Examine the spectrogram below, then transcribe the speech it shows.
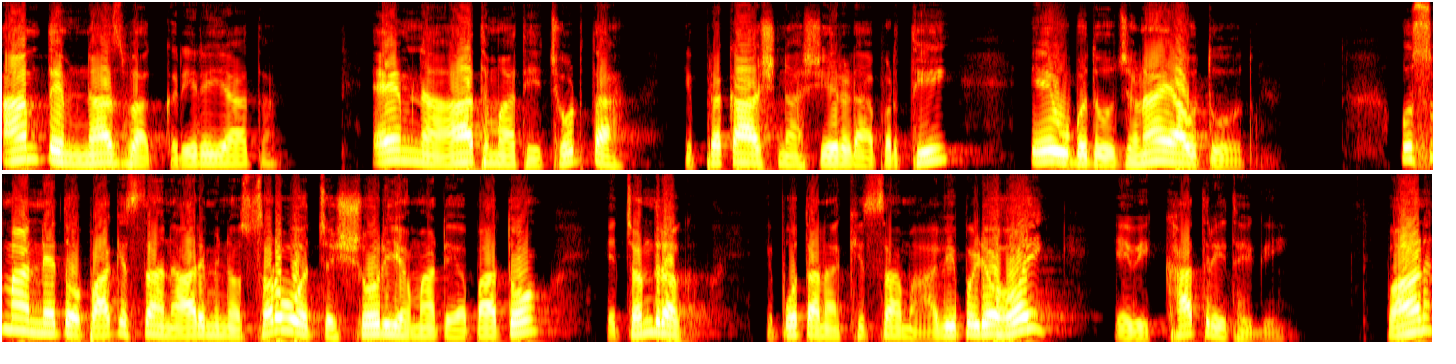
આમ તેમ નાસભાગ કરી રહ્યા હતા. એમના હાથમાંથી છૂટતા એ પ્રકાશના શેરડા પરથી એવું બધું જણાય આવતું હતું. ઉસ્માનને તો પાકિસ્તાન આર્મીનો સર્વોચ્ચ શૌર્ય માટે અપાતો એ ચંદ્રક એ પોતાના ખિસ્સામાં આવી પડ્યો હોય એવી ખાતરી થઈ ગઈ. પણ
